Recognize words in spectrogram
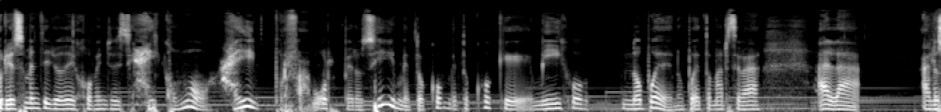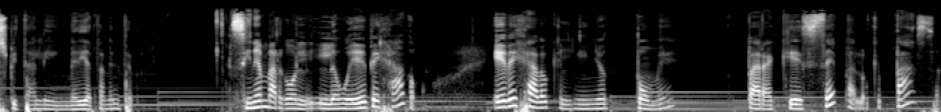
Curiosamente yo de joven yo decía, ay, ¿cómo? Ay, por favor, pero sí, me tocó, me tocó que mi hijo no puede, no puede tomar, se va al hospital inmediatamente. Sin embargo, lo he dejado. He dejado que el niño tome para que sepa lo que pasa.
